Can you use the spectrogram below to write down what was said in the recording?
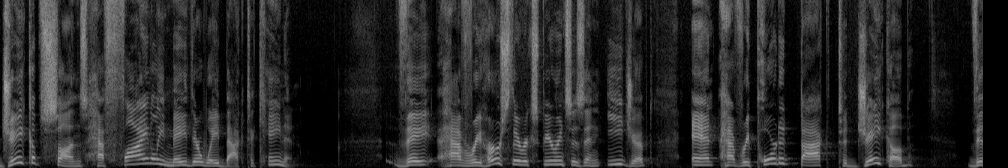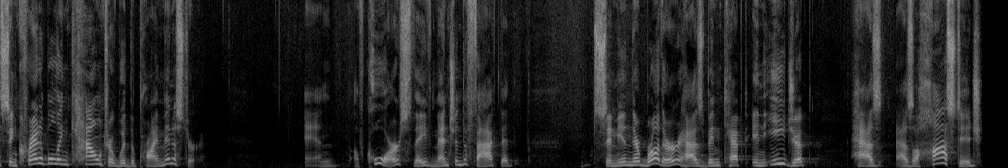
Jacob's sons have finally made their way back to Canaan. They have rehearsed their experiences in Egypt and have reported back to Jacob this incredible encounter with the prime minister. And of course, they've mentioned the fact that Simeon, their brother, has been kept in Egypt has, as a hostage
